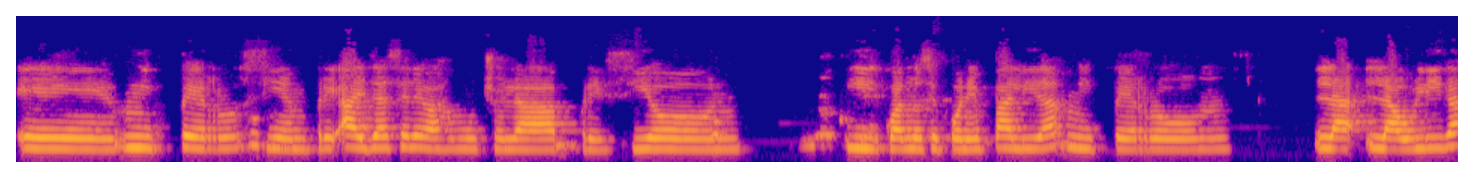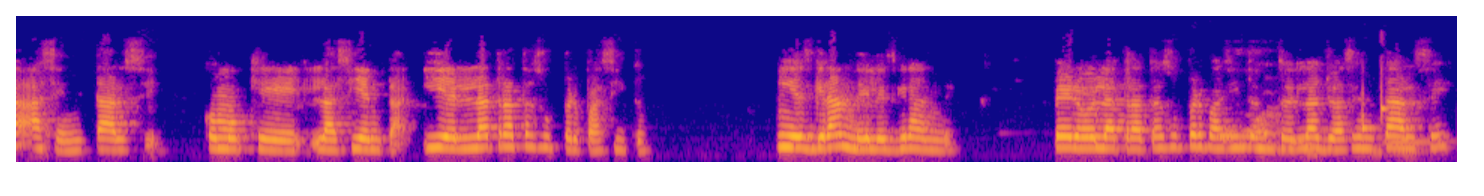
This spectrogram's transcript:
eh, mi perro siempre, a ella se le baja mucho la presión y cuando se pone pálida, mi perro la, la obliga a sentarse, como que la sienta y él la trata súper pasito. Y es grande, él es grande, pero la trata súper pasito, entonces la ayuda a sentarse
